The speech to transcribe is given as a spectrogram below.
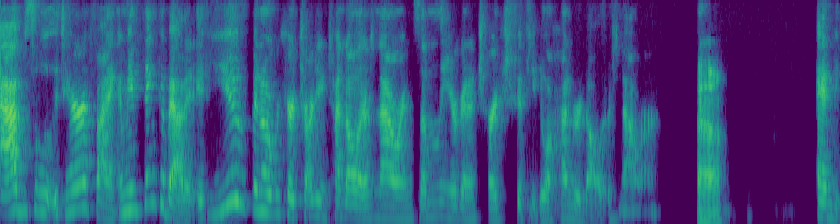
absolutely terrifying. I mean, think about it. If you've been over here charging ten dollars an hour, and suddenly you're going to charge fifty to hundred dollars an hour, uh-huh. and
